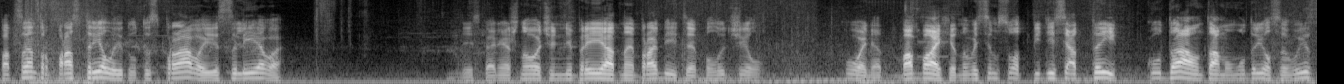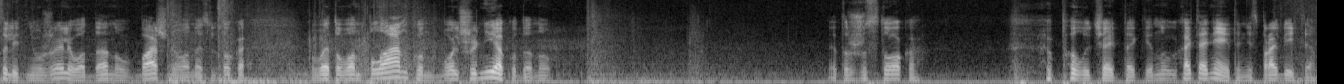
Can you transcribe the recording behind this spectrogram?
По центру прострелы идут и справа, и слева. Здесь, конечно, очень неприятное пробитие получил конь от Бабахи на 853. Куда он там умудрился высолить? Неужели вот, да, ну в башню он, если только в эту вон планку, больше некуда, ну. Это жестоко. Получать такие. Ну, хотя не, это не с пробитием.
